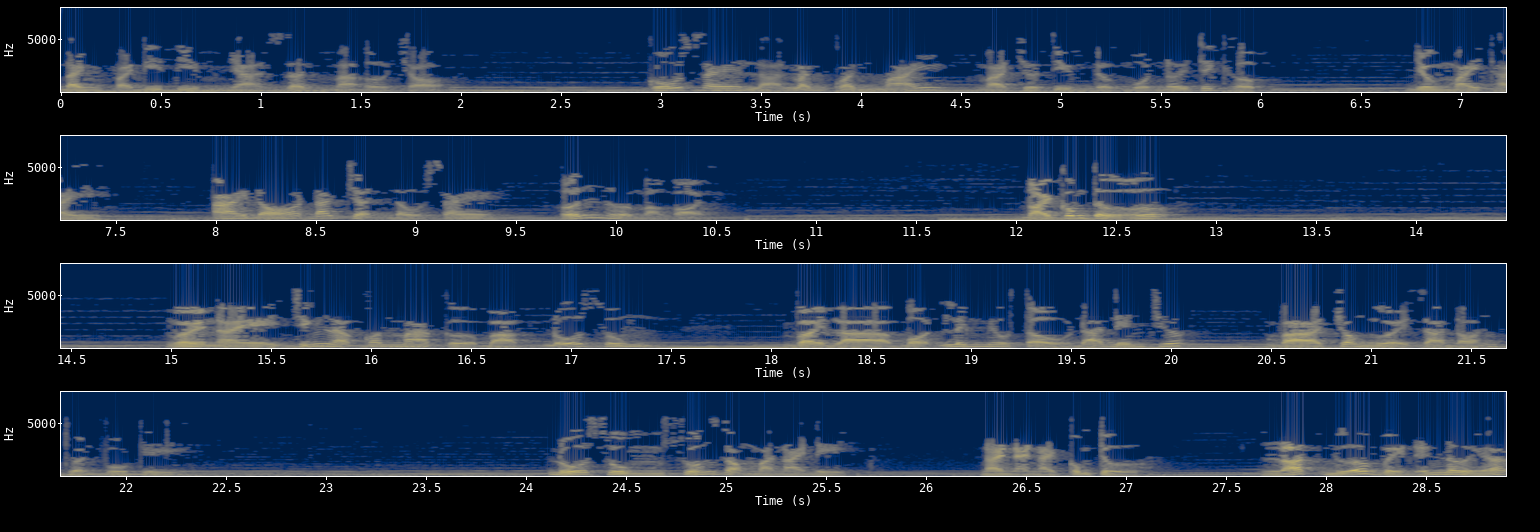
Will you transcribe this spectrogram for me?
đành phải đi tìm nhà dân mà ở trọ. Cố xe là loanh quanh mái mà chưa tìm được một nơi thích hợp Nhưng may thay, ai đó đã trận đầu xe, hớn hở mà gọi. Đại công tử! Người này chính là con ma cờ bạc Đỗ Sung. Vậy là bọn Linh Miêu Tàu đã đến trước và cho người ra đón Thuần Vô Kỳ. Đỗ sùng xuống giọng mà này đi. Này này này công tử, lát nữa về đến nơi á,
